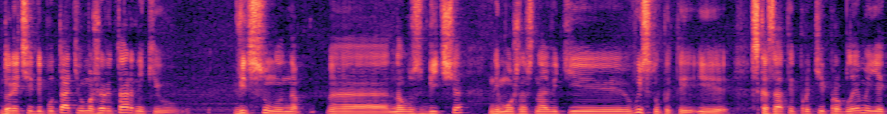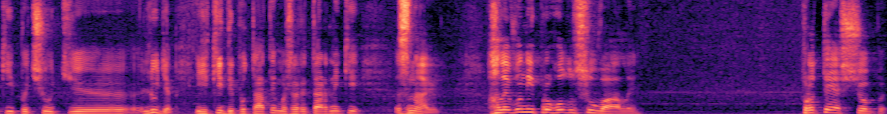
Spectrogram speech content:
До речі, депутатів-мажоритарників відсунули на, е, на узбіччя. Не можна ж навіть і виступити і сказати про ті проблеми, які печуть е, людям, і які депутати-мажоритарники знають. Але вони проголосували про те, щоб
